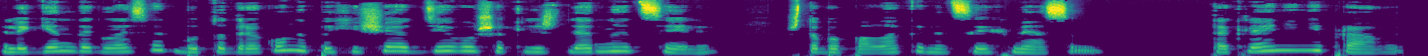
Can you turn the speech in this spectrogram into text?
Легенды гласят, будто драконы похищают девушек лишь для одной цели, чтобы полакомиться их мясом. Так ли они не правы?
